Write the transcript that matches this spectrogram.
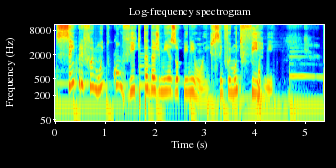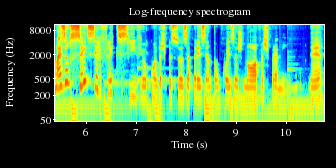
sempre fui muito convicta das minhas opiniões, sempre fui muito firme. Mas eu sei ser flexível quando as pessoas apresentam coisas novas para mim, né?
